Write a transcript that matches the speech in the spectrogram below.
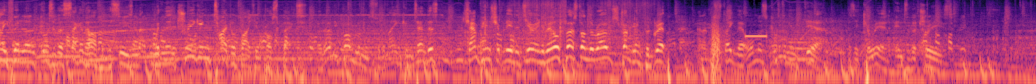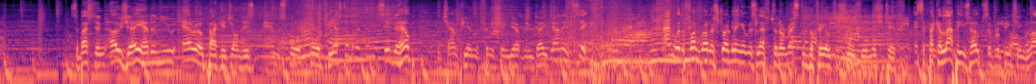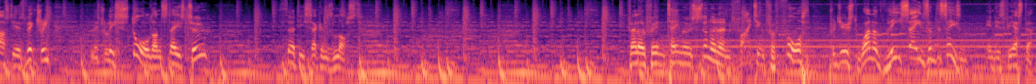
Rally Finland into the second half of the season with an intriguing title fight in prospect. But early problems for the main contenders. Championship leader Thierry Neuville, first on the road, struggling for grip, and a mistake there almost costing him dear as he careered into the trees. Sébastien Ogier had a new aero package on his M Sport Ford Fiesta, but it didn't seem to help. The champion finishing the opening day down in sixth. And with the front runner struggling, it was left to the rest of the field to seize the initiative. Esa-Pekka Lappi's hopes of repeating last year's victory literally stalled on stage two. 30 seconds lost. Fellow Finn Teemu Suninen fighting for fourth produced one of the saves of the season in his Fiesta.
